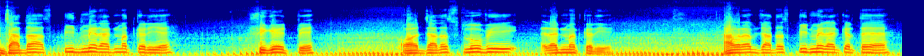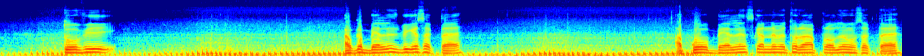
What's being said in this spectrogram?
ज़्यादा स्पीड में राइड मत करिए फिगर एट पे और ज़्यादा स्लो भी राइड मत करिए। अगर आप ज़्यादा स्पीड में राइड करते हैं तो भी आपका बैलेंस बिगड़ सकता है। आपको बैलेंस करने में थोड़ा प्रॉब्लम हो सकता है।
